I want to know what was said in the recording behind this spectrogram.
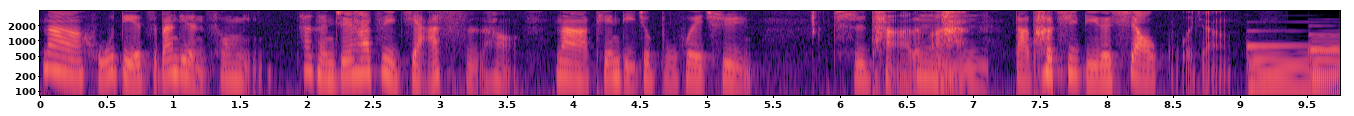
那蝴蝶、紫斑蝶很聪明，它可能觉得它自己假死哈，那天敌就不会去吃它了吧，嗯嗯 达到欺敌的效果，这样。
